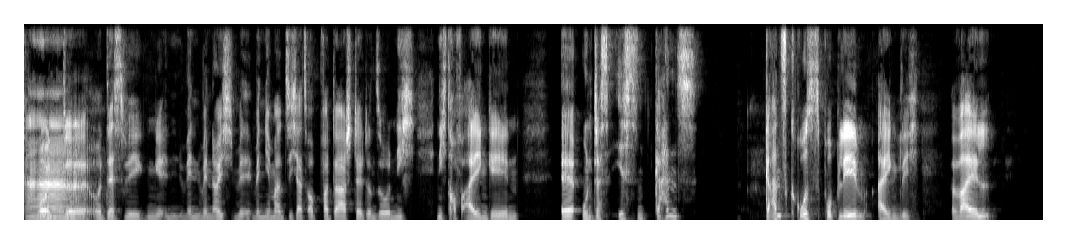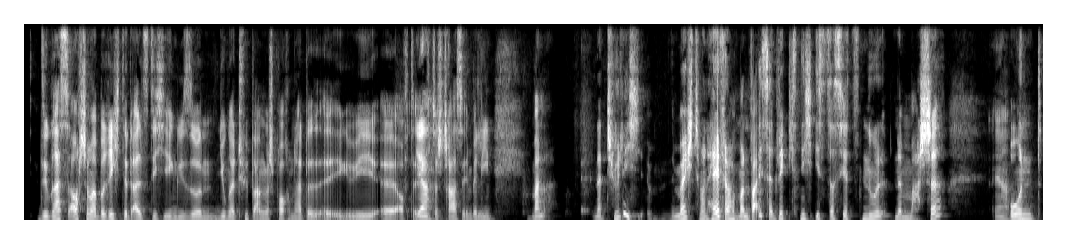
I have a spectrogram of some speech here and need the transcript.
Ah. Und, äh, und deswegen, wenn, wenn euch, wenn jemand sich als Opfer darstellt und so, nicht, nicht drauf eingehen. Äh, und das ist ein ganz, ganz großes Problem eigentlich, weil du hast auch schon mal berichtet, als dich irgendwie so ein junger Typ angesprochen hatte, äh, irgendwie äh, auf, der, ja. auf der Straße in Berlin. Man, natürlich möchte man helfen, aber man weiß halt wirklich nicht, ist das jetzt nur eine Masche? Ja. Und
